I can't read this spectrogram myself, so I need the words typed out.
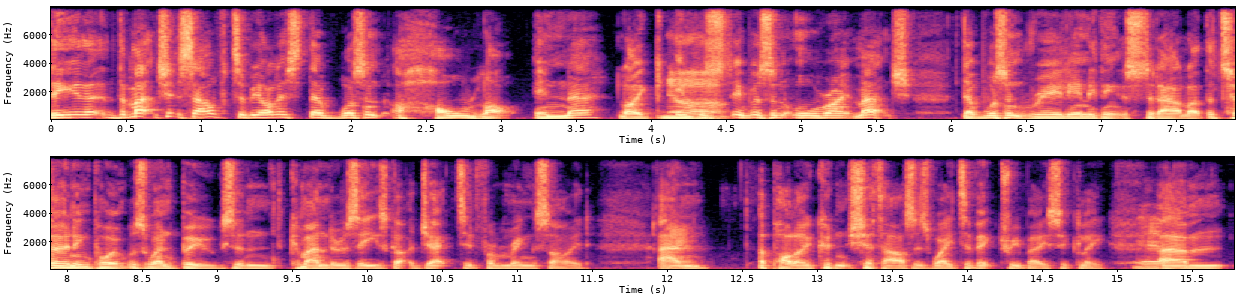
The the match itself, to be honest, there wasn't a whole lot in there. Like it was it was an all right match. There wasn't really anything that stood out. Like the turning point was when Boogs and Commander Azeez got ejected from ringside, and Apollo couldn't shit house his way to victory. Basically, Um, um,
